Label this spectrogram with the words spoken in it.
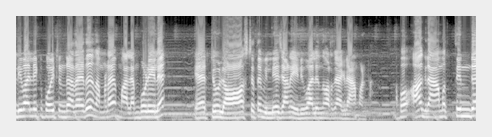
എലിവാലിലേക്ക് പോയിട്ടുണ്ട്. അതായത് നമ്മുടെ മലമ്പുഴയിലെ ഏറ്റവും ലാസ്റ്റത്തെ വില്ലേജ് ആണ് എലിവാൽ എന്ന് പറഞ്ഞ ആ ഗ്രാമം അപ്പോൾ ആ ഗ്രാമത്തിന്റെ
